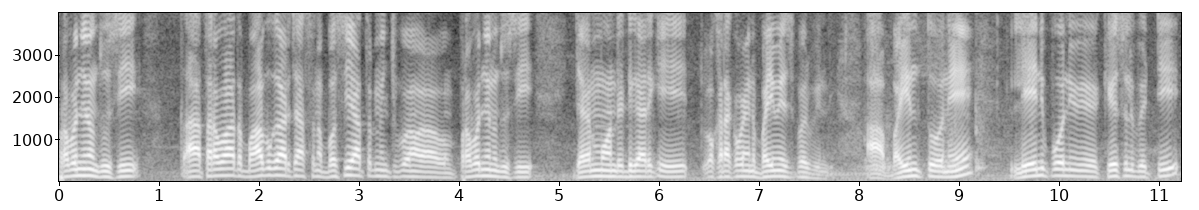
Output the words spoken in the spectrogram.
ప్రభంజనం చూసి ఆ తర్వాత బాబు గారు చేస్తున్న బస్సు యాత్ర నుంచి ఆ, ప్రభంజనం చూసి జగన్మోహన్ రెడ్డి గారికి ఒక రకమైన భయం వేసి పడిపోయింది ఆ భయంతోనే లేనిపోని కేసులు పెట్టి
